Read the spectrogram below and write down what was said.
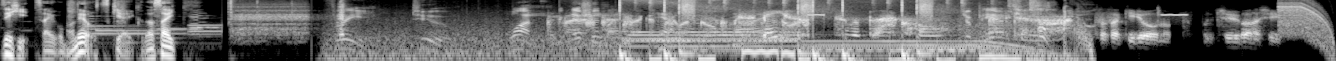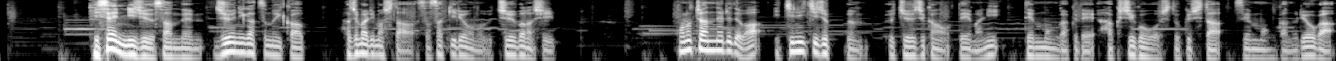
ぜひ最後までお付き合いください。Three, two, one, ignition. Japan. 佐々木亮の宇宙話2023年12月6日始まりました佐々木亮の宇宙話このチャンネルでは1日10分宇宙時間をテーマに天文学で博士号を取得した専門家の亮が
